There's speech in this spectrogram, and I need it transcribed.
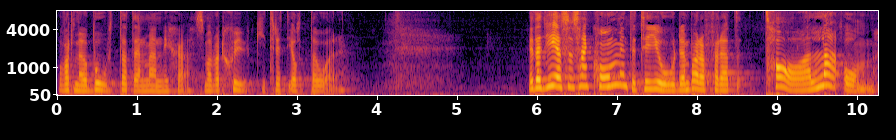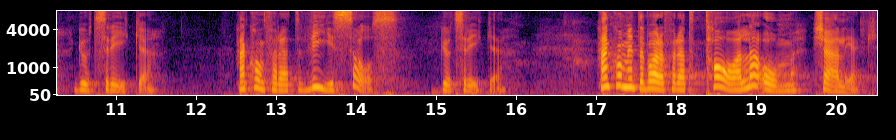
och varit med och botat en människa som har varit sjuk i 38 år. Vet att Jesus han kom inte till jorden bara för att tala om Guds rike. Han kom för att visa oss Guds rike. Han kom inte bara för att tala om kärlek,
